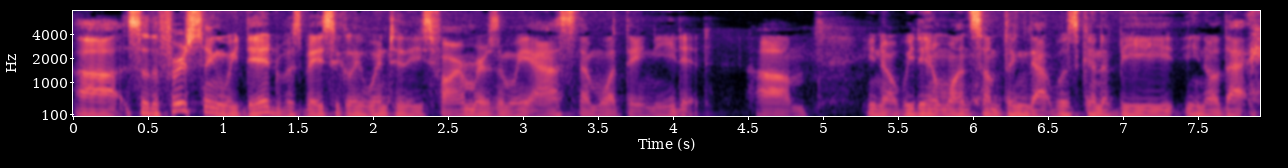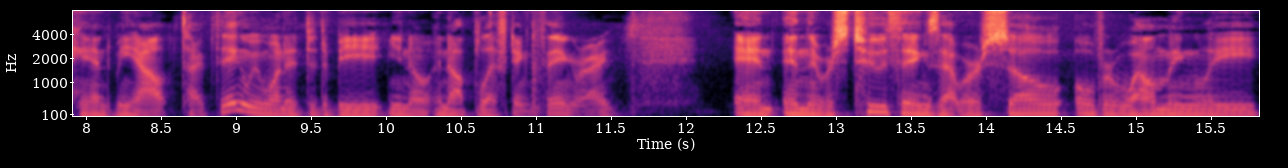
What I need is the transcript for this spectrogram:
Uh, so the first thing we did was basically went to these farmers and we asked them what they needed. Um, you know, we didn't want something that was going to be, you know, that hand me out type thing. We wanted it to be, you know, an uplifting thing, right? And and there was two things that were so overwhelmingly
